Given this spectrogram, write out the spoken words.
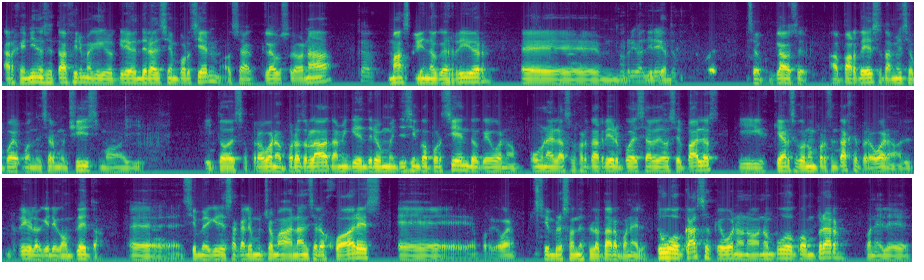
Argentinos está firme que lo quiere vender al 100%, o sea, cláusula o nada. Más sabiendo que es River. Eh, Un rival directo. claro, aparte de eso también se puede potenciar muchísimo y y todo eso. Pero bueno, por otro lado también quieren tener un 25%, que bueno, una de las ofertas River puede ser de 12 palos y quedarse con un porcentaje, pero bueno, River lo quiere completo. Eh, siempre quiere sacarle mucho más ganancia a los jugadores, eh, porque bueno, siempre son de explotar, ponele. Tuvo casos que bueno, no, no pudo comprar, ponele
